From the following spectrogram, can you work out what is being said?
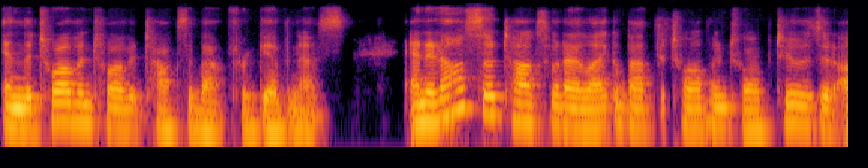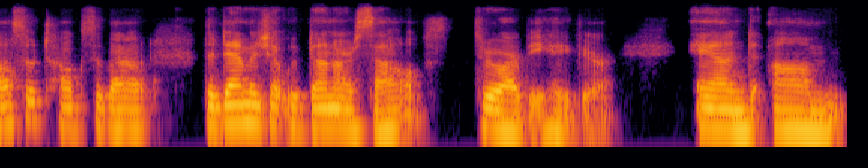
in the 12 and 12, it talks about forgiveness. And it also talks, what I like about the 12 and 12 too, is it also talks about the damage that we've done ourselves through our behavior. And, um,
